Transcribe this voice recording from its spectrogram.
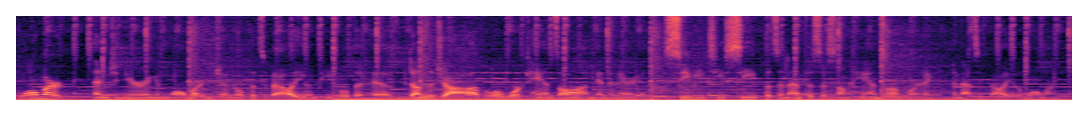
Walmart engineering and Walmart in general puts value in people that have done the job or worked hands-on in an area. CVTC puts an emphasis on hands-on learning, and that's a value to Walmart.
